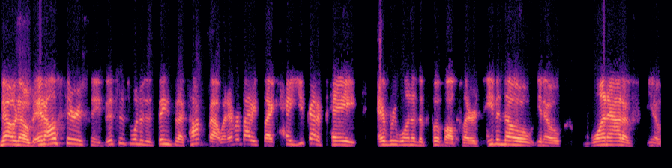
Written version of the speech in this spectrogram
No, no. In all seriousness, this is one of the things that I talk about when everybody's like, "Hey, you've got to pay every one of the football players, even though you know one out of you know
